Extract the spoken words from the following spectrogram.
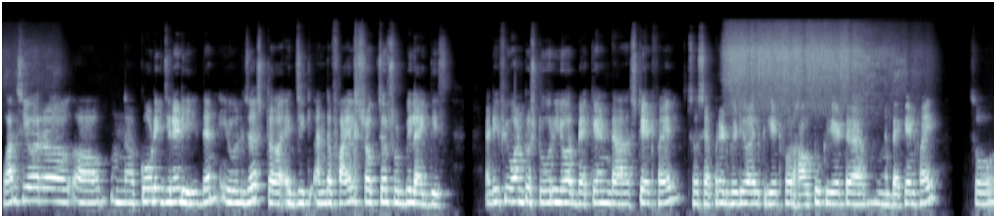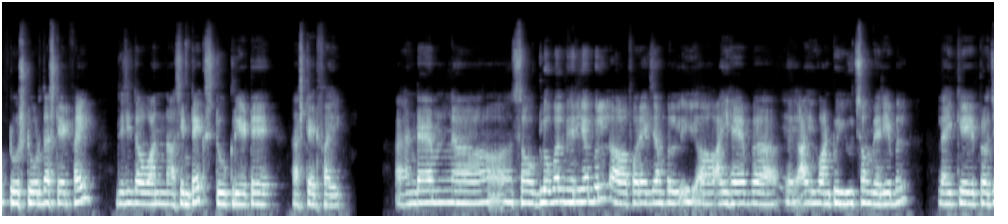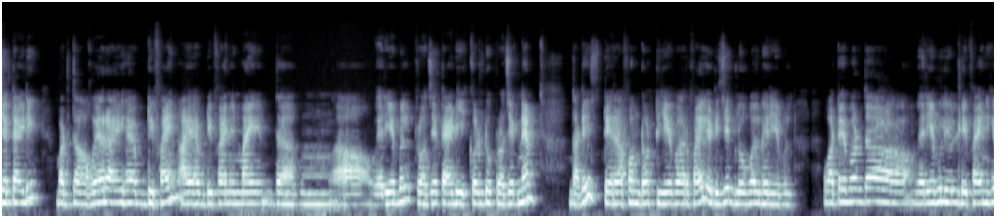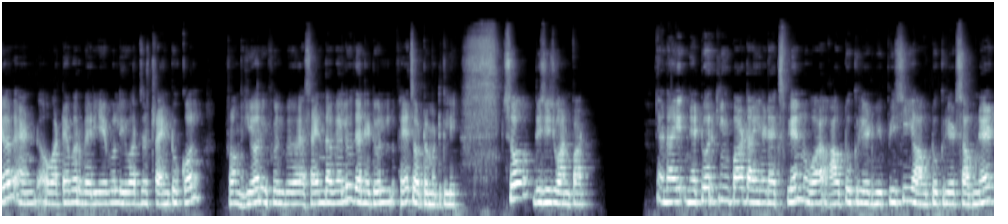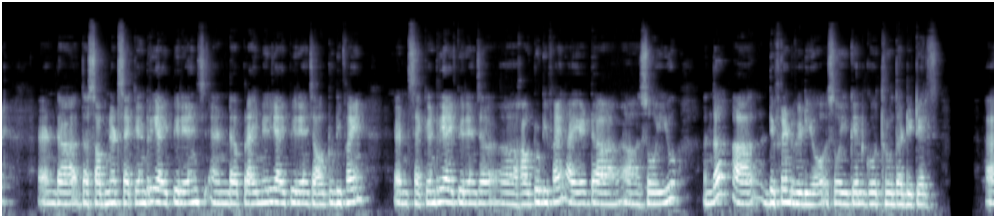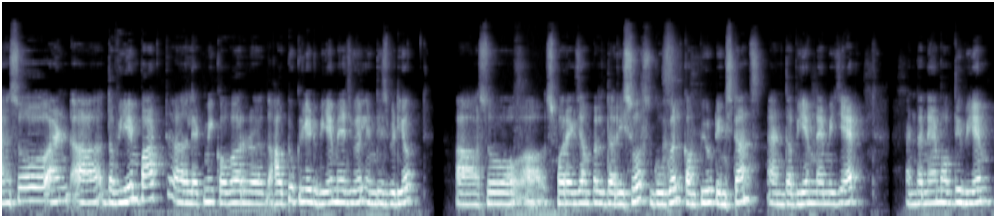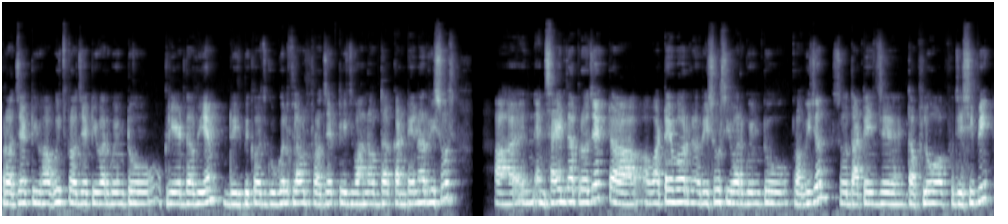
Once your uh, uh, mm, code is ready, then you will just uh, execute and the file structure should be like this. And if you want to store your backend uh, state file, so separate video I'll create for how to create a mm, backend file. So to store the state file, this is the one uh, syntax to create a, a state file and um, uh, so global variable uh, for example uh, i have i want to use some variable like a project id but the where i have defined i have defined in my the um, variable project id equal to project name that is terraform.tar file. It is a global variable. Whatever the variable you will define here and whatever variable you are just trying to call from here if we will assign the value then it will fetch automatically. So this is one part. And i networking part i had explained how to create vpc how to create subnet and uh, the subnet secondary ip range and uh, primary ip range how to define and secondary ip range uh, uh how to define. I had uh, uh, show you in the different video so you can go through the details and so and uh, the VM part uh, let me cover uh, how to create VM as well in this video. Uh, so uh, for example the resource Google compute instance and the VM name is app. And the name of the VM project you have which project you are going to create the VM because Google Cloud project is one of the container resource. Uh, in, inside the project uh, whatever resource you are going to provision so that is uh, the flow of GCP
